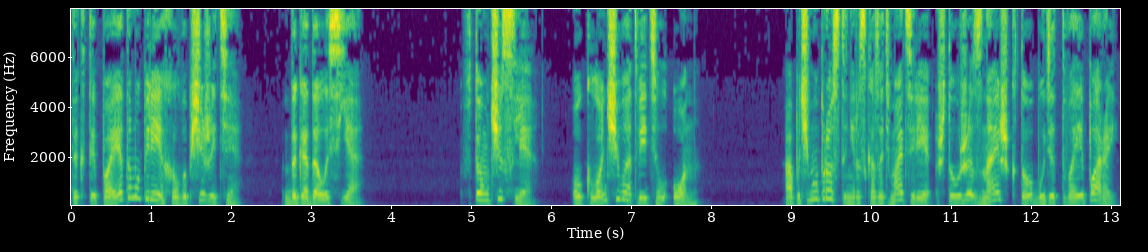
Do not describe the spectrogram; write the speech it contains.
«Так ты поэтому переехал в общежитие?» — догадалась я. «В том числе», — уклончиво ответил он. «А почему просто не рассказать матери, что уже знаешь, кто будет твоей парой?»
